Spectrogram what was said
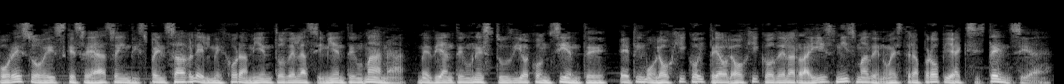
Por eso es que se hace indispensable el mejoramiento de la simiente humana, mediante un estudio consciente, etimológico y teológico de la raíz misma de nuestra propia existencia.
